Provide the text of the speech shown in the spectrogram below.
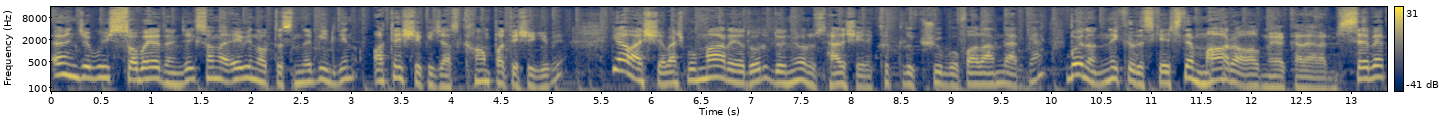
Önce bu iş sobaya dönecek sonra evin ortasında bildiğin ateş yakacağız kamp ateşi gibi. Yavaş yavaş bu mağaraya doğru dönüyoruz her şeyle kıtlık şu bu falan derken. Buyurun Nicholas Cage de mağara almaya karar vermiş sebep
